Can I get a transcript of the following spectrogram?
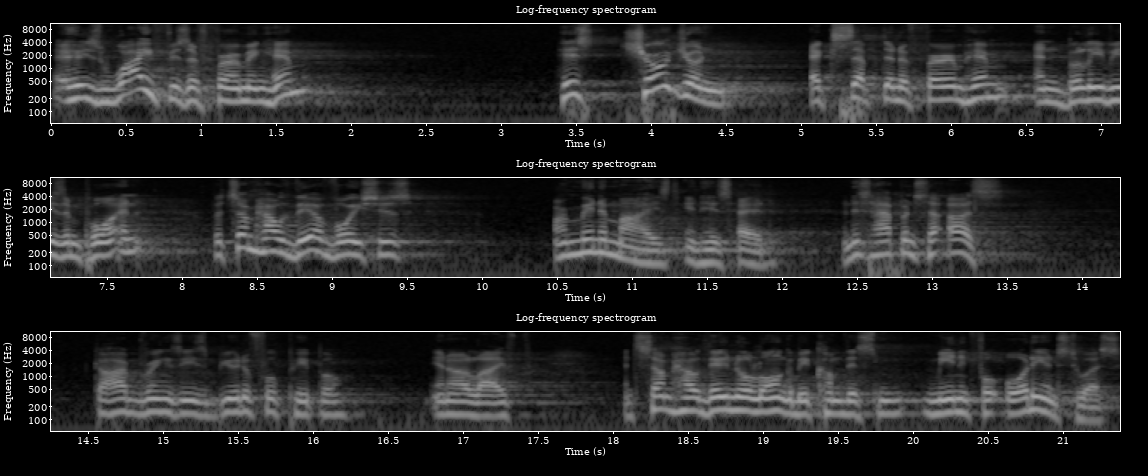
His wife is affirming him, his children accept and affirm him and believe he's important, but somehow their voices are minimized in his head. And this happens to us. God brings these beautiful people in our life, and somehow they no longer become this meaningful audience to us.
